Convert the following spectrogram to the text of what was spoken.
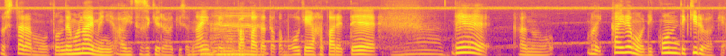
そしたらもうとんでもない目に遭い続けるわけじゃない、うんでもバカだとか暴言吐かれてであの、まあ、一回でも離婚できるわけ。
